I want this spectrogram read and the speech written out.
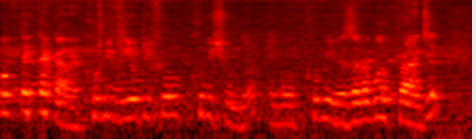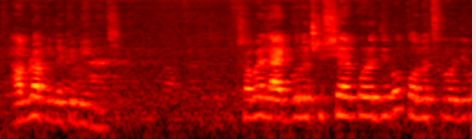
প্রত্যেকটা কালার খুবই বিউটিফুল খুবই সুন্দর এবং খুবই রিজনেবল প্রাইজে আমরা আপনাদেরকে দিয়ে দিচ্ছি। সবাই লাইভগুলো একটু শেয়ার করে দিব কমেন্টস করে দিব,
